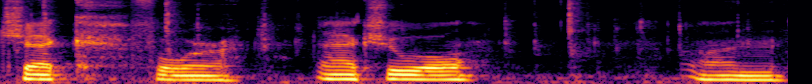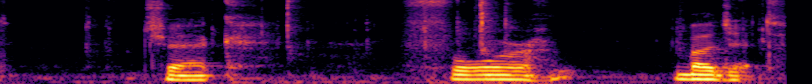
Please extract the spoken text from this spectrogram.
Check for actual, uncheck for budget.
